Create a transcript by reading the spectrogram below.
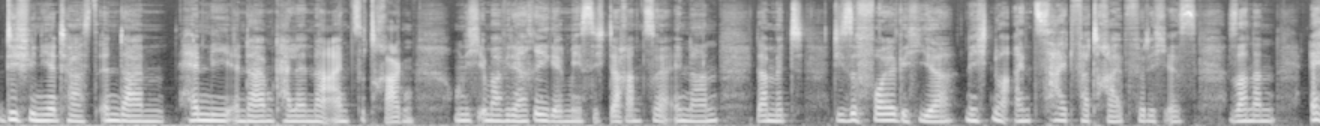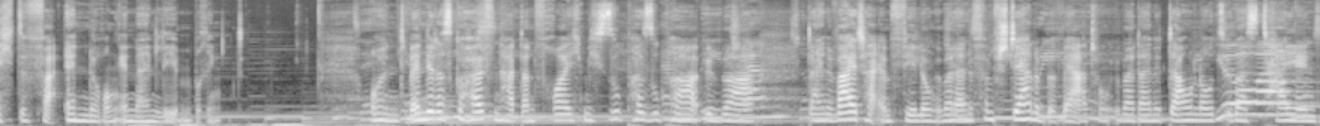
definiert hast, in deinem Handy, in deinem Kalender einzutragen, um dich immer wieder regelmäßig daran zu erinnern, damit diese Folge hier nicht nur ein Zeitvertreib für dich ist, sondern echte Veränderung in dein Leben bringt. Und wenn dir das geholfen hat, dann freue ich mich super, super über deine Weiterempfehlung, über deine 5-Sterne-Bewertung, über deine Downloads, übers Teilen,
